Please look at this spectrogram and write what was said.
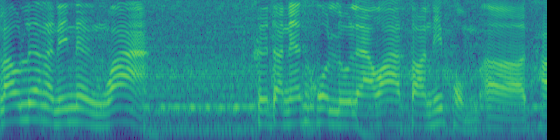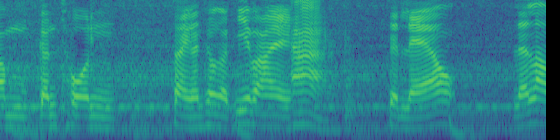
เล่าเรื่องกันนิดนึงว่า คือตอนนี้ทุกคนรู้แล้วว่าตอนที่ผมเอ่อทำกันชนใส่กันชนกับพี่ไปอ่า เสร็จแล้ว แล้วเรา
